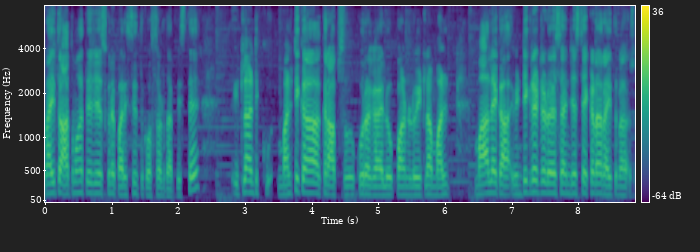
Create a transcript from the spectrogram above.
రైతు ఆత్మహత్య చేసుకునే పరిస్థితికి వస్తాడు తప్పిస్తే ఇట్లాంటి మల్టికా క్రాప్స్ కూరగాయలు పండ్లు ఇట్లా మల్ మాలేక ఇంటిగ్రేటెడ్ వ్యవసాయం చేస్తే ఎక్కడ రైతు నష్-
